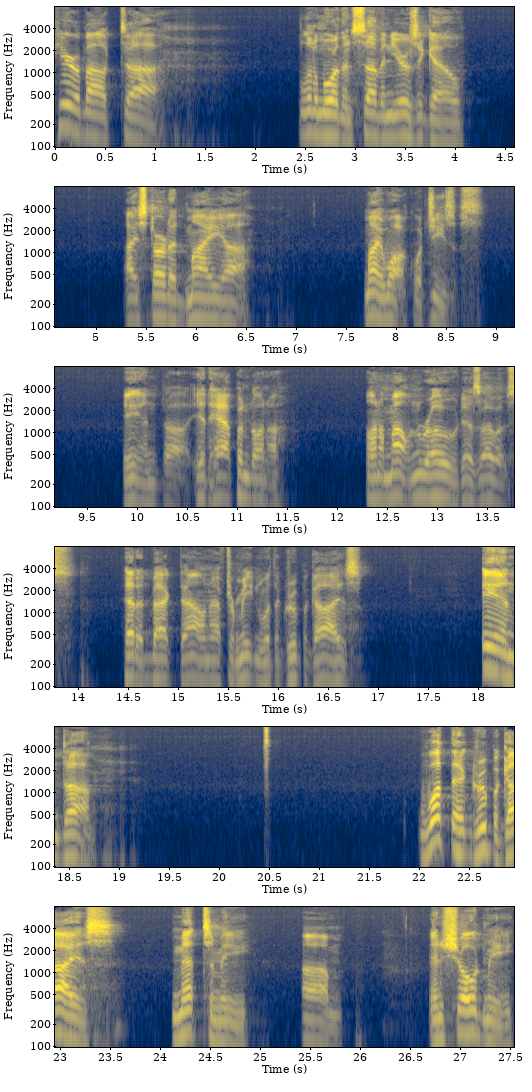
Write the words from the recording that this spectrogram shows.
here about uh, a little more than seven years ago, I started my uh, my walk with Jesus, and uh, it happened on a on a mountain road as I was headed back down after meeting with a group of guys, and uh, what that group of guys meant to me um, and showed me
